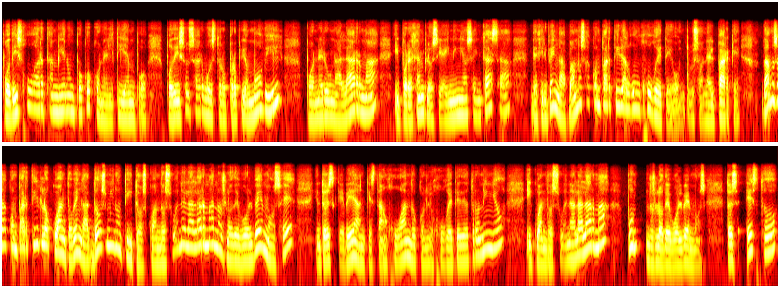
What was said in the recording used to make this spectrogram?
podéis jugar también un poco con el tiempo. Podéis usar vuestro propio móvil, poner una alarma y, por ejemplo, si hay niños en casa, decir, venga, vamos a compartir algún juguete o incluso en el parque. Vamos a compartirlo cuánto, venga, dos minutitos. Cuando suene la alarma nos lo devolvemos, ¿eh? Entonces que vean que están jugando con el juguete de otro niño y cuando suena la alarma, ¡pum!, nos lo devolvemos. Entonces esto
